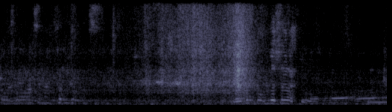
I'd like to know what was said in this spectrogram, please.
করব আছে না করব আছে। কতগুলো দেখি না কম করে হ্যাঁ, রং উঠে গেছে তখন তো ফেলে দিবেন তো আমার সুবিধা না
